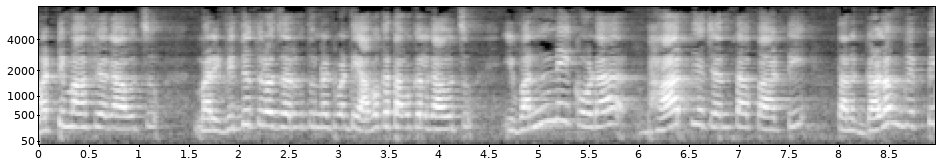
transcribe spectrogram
మట్టి మాఫియా కావచ్చు మరి విద్యుత్తులో జరుగుతున్నటువంటి అవకతవకలు కావచ్చు ఇవన్నీ కూడా భారతీయ జనతా పార్టీ తన గళం విప్పి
